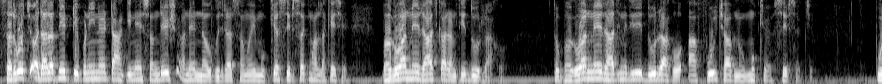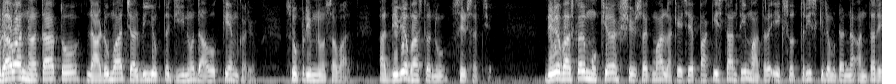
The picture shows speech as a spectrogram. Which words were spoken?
સર્વોચ્ચ અદાલતની ટિપ્પણીને ટાંકીને સંદેશ અને નવગુજરાત સમય મુખ્ય શીર્ષકમાં લખે છે, ભગવાનને રાજકારણથી દૂર રાખો. તો ભગવાનને રાજનીતિથી દૂર રાખો આ ફૂલછાપનું મુખ્ય શીર્ષક છે. પુરાવા નહોતા તો લાડુમાં ચરબીયુક્ત ઘીનો દાવો કેમ કર્યો? સુપ્રીમનો સવાલ. આ દિવ્ય ભાસ્કરનું શીર્ષક છે. દિવ્ય ભાસ્કર મુખ્ય શીર્ષકમાં લખે છે, પાકિસ્તાનથી માત્ર એકસો ત્રીસ કિલોમીટરના અંતરે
